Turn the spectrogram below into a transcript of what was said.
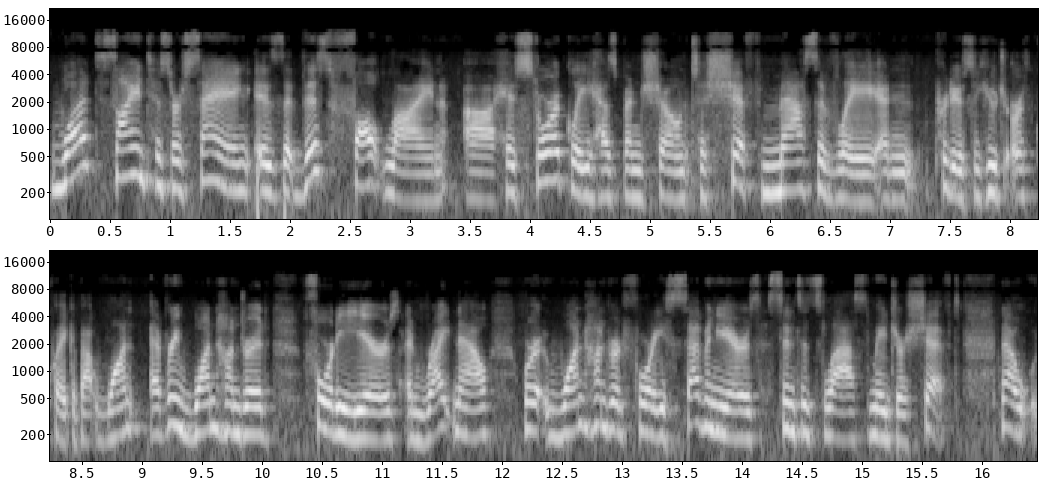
what scientists are saying is that this fault line uh, historically has been shown to shift massively and produce a huge earthquake about one every 140 years. And right now, we're at 147 years since its last major shift. Now,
